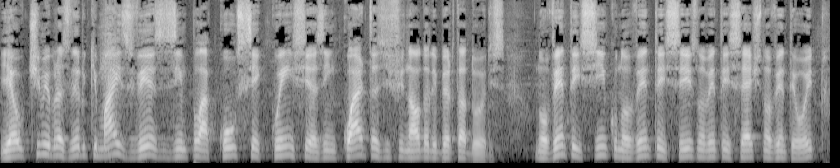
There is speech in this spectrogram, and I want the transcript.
E é o time brasileiro que mais vezes emplacou sequências em quartas de final da Libertadores. 95, 96, 97, 98,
